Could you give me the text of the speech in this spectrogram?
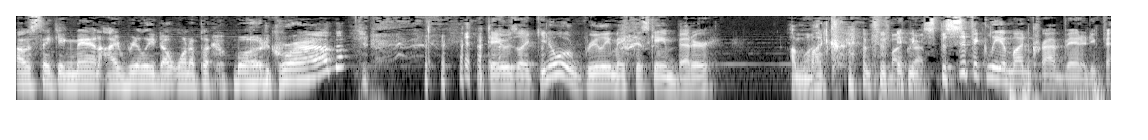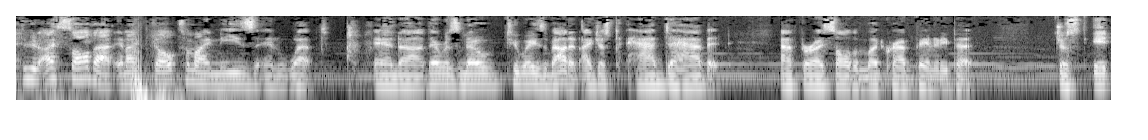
I was thinking, man, I really don't want to play Mud Crab. Dave was like, you know what would really make this game better? A mud crab vanity. crab. Specifically a mud crab vanity pet. Dude, I saw that and I fell to my knees and wept. And uh, there was no two ways about it. I just had to have it after I saw the Mud Crab Vanity Pet. Just it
